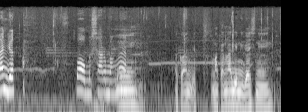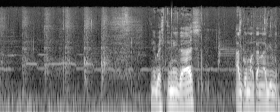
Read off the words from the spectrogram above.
Lanjut. Wow, besar banget. Nih, aku lanjut makan lagi nih guys nih. Ini besti nih guys. Aku makan lagi nih.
